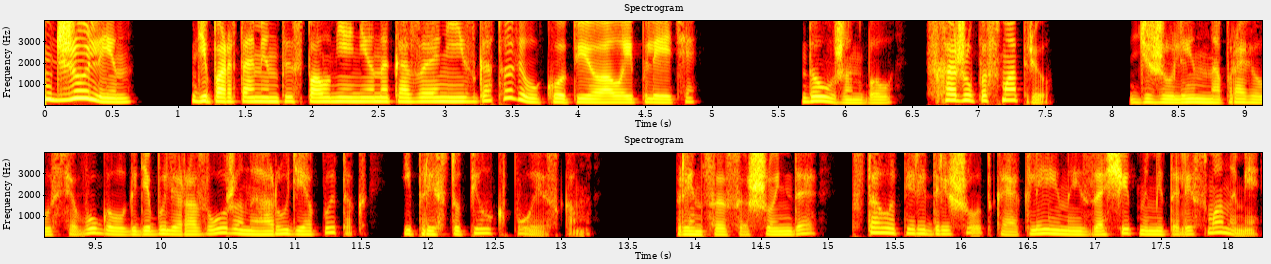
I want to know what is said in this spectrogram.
«Джулин, департамент исполнения наказаний изготовил копию алой плети?» «Должен был. Схожу посмотрю». Джулин направился в угол, где были разложены орудия пыток, и приступил к поискам. Принцесса Шуньде встала перед решеткой, оклеенной защитными талисманами,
